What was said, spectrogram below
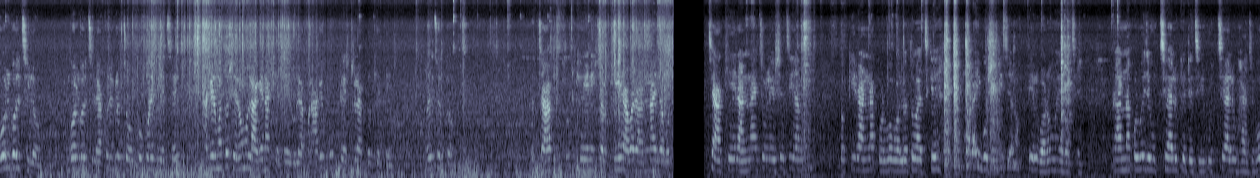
গোল গোল ছিল। গোল গোল ছিল। এখন এগুলো চৌকো করে দিয়েছে। আগের মতো সেরমও লাগে না খেতে এগুলো এখন। আগে খুব টেস্ট লাগতো খেতে। বুঝেছ তো? তো চা, বিস্কুট খেয়ে নিই। চল, খেয়ে আবার রান্নায় যাব। চা খেয়ে রান্নায় চলে এসেছি আমি। তো কি রান্না করব বলো তো? আজকে কড়াই বসিয়ে দিয়েছি যেন তেল গরম হয়ে গেছে। রান্না করব যে উচ্ছে আলু কেটেছি, উচ্ছে আলু ভাজবো।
